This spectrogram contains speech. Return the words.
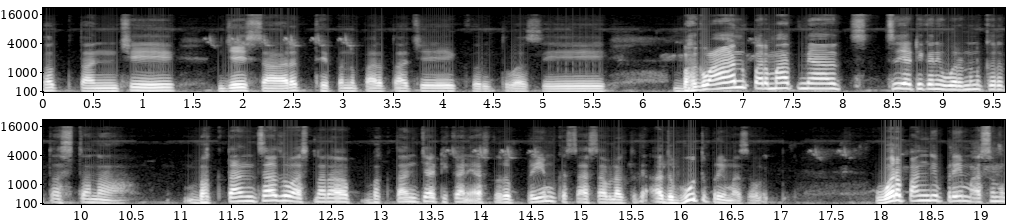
भक्तांचे जे सारथ्य पण पार्थाचे कर्तृत्व असे भगवान परमात्म्याच या ठिकाणी वर्णन करत असताना भक्तांचा जो असणारा भक्तांच्या ठिकाणी असणारं प्रेम कसं असावं लागतं? ते अद्भुत प्रेम असावं लागतं. वरपांगी प्रेम असं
